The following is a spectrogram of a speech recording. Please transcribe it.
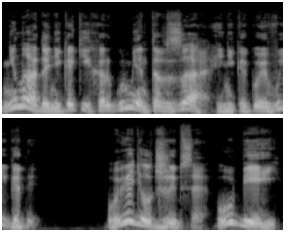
Не надо никаких аргументов «за» и никакой выгоды. Увидел Джипса – убей.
